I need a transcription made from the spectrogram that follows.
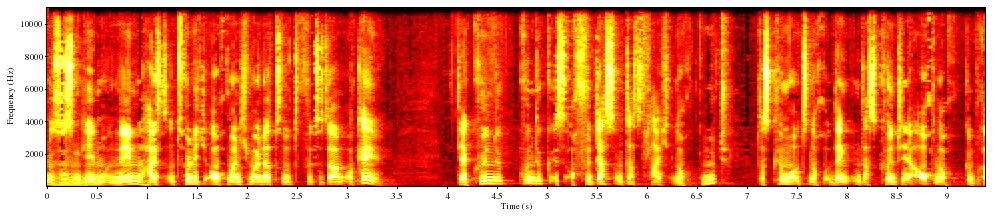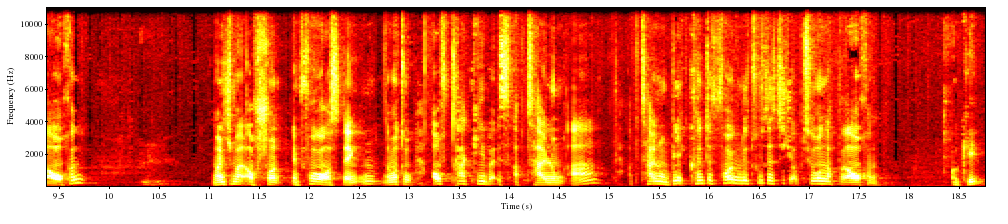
Das ist ein Geben und Nehmen. Das heißt natürlich auch manchmal dazu zu sagen, okay, der Kunde, Kunde ist auch für das und das vielleicht noch gut. Das können wir uns noch denken, das könnte er auch noch gebrauchen. Mhm. Manchmal auch schon im Voraus denken. Motto, Auftraggeber ist Abteilung A, Abteilung B könnte folgende zusätzliche Optionen noch brauchen. Okay.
